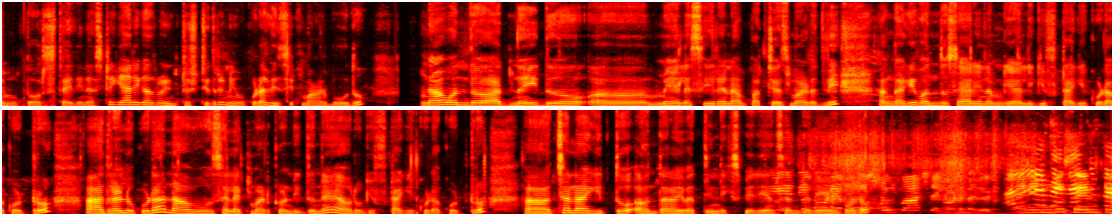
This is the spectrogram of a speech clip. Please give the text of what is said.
ನಿಮ್ಗೆ ತೋರಿಸ್ತಾ ಇದ್ದೀನಿ ಅಷ್ಟೇ. ಯಾರಿಗಾದರೂ ಇಂಟ್ರೆಸ್ಟ್ ಇದ್ದರೆ ನೀವು ಕೂಡ ವಿಸಿಟ್ ಮಾಡ್ಬೋದು. ನಾವೊಂದು ಹದಿನೈದು ಮೇಲೆ ಸೀರೆನ ಪರ್ಚೇಸ್ ಮಾಡಿದ್ವಿ. ಹಾಗಾಗಿ ಒಂದು ಸ್ಯಾರಿ ನಮಗೆ ಅಲ್ಲಿ ಗಿಫ್ಟಾಗಿ ಕೂಡ ಕೊಟ್ಟರು ಅದರಲ್ಲೂ ಕೂಡ ನಾವು ಸೆಲೆಕ್ಟ್ ಮಾಡ್ಕೊಂಡಿದ್ದನ್ನೇ ಅವರು ಗಿಫ್ಟಾಗಿ ಕೂಡ ಕೊಟ್ಟರು ಚೆನ್ನಾಗಿತ್ತು ಒಂಥರ ಇವತ್ತಿನ ಎಕ್ಸ್ಪೀರಿಯನ್ಸ್ ಅಂತಲೇ ಹೇಳ್ಬೋದು ಸೇಮ್ ಟು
